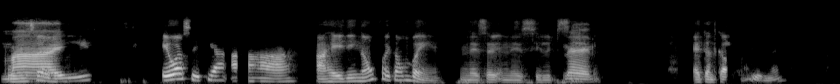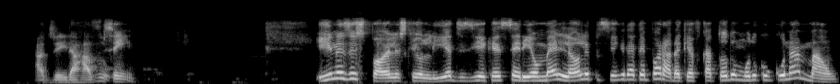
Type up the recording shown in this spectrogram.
Mas. Eu achei que a, a, a Hayden não foi tão bem nesse, nesse lip sync. Né, É tanto que ela saiu, né? A Jada arrasou. sim. E nos spoilers que eu lia, dizia que esse seria o melhor lip sync da temporada, que ia ficar todo mundo com o cu na mão.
